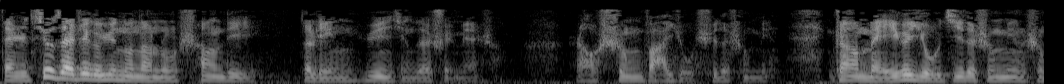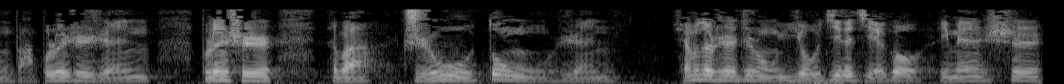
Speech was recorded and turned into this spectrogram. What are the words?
但是就在这个运动当中，上帝的灵运行在水面上，然后生发有序的生命。你看看每一个有机的生命生发，不论是人，不论是对吧，植物、动物、人，全部都是这种有机的结构。里面是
